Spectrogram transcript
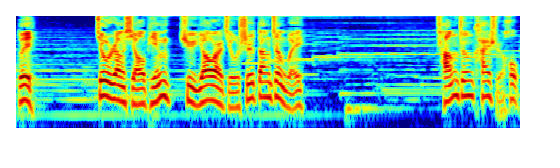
对，就让小平去幺二九师当政委。长征开始后，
